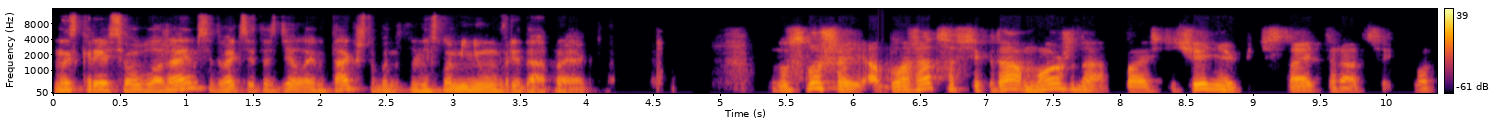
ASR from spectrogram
мы, скорее всего, облажаемся, давайте это сделаем так, чтобы нанесло минимум вреда проекту. Ну, слушай, облажаться всегда можно по истечению 500 итераций. Вот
